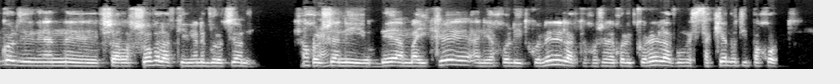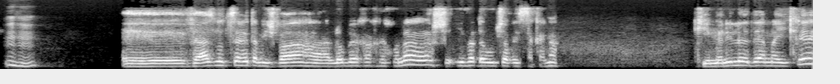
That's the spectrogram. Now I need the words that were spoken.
כל זה עניין, אה, אפשר לחשוב עליו כעניין אבולוציוני. ככל אוקיי. שאני יודע מה יקרה, אני יכול להתכונן אליו, ככל שאני יכול להתכונן אליו, הוא מסכן אותי פחות. אה, ואז נוצרת המשוואה הלא בהכרח נכונה, שאי ודאות שווה סכנה. כי אם אני לא יודע מה יקרה,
